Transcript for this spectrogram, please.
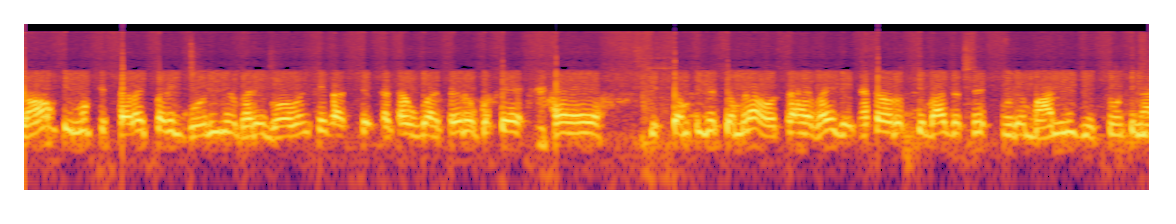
गाँव की मुख्य सड़क पर एक गोरी में भरे गौवंश का कटा हुआ सर उसे जो चमड़ा होता है, वही देखा था और उसके बाद उसने पूरे मामले की सूचना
